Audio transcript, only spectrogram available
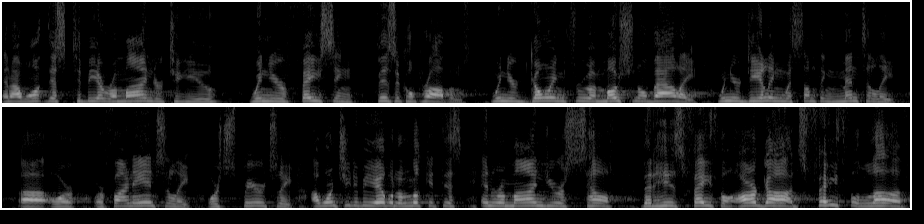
And I want this to be a reminder to you when you're facing physical problems, when you're going through emotional valley, when you're dealing with something mentally uh, or, or financially or spiritually. I want you to be able to look at this and remind yourself that His faithful, our God's faithful love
